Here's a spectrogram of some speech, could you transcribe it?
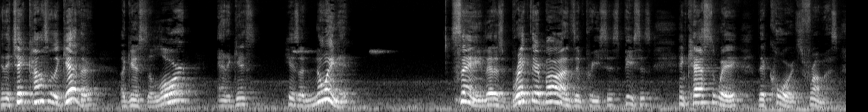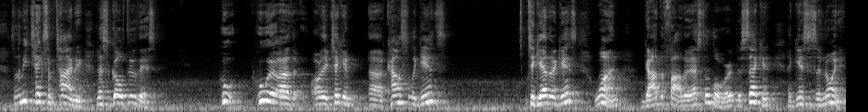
and they take counsel together against the Lord and against his anointed, saying, Let us break their bonds in pieces, pieces and cast away their cords from us. So let me take some time and let's go through this. Who, who are, the, are they taking uh, counsel against? Together against? One, God the Father, that's the Lord. The second, against his anointed,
